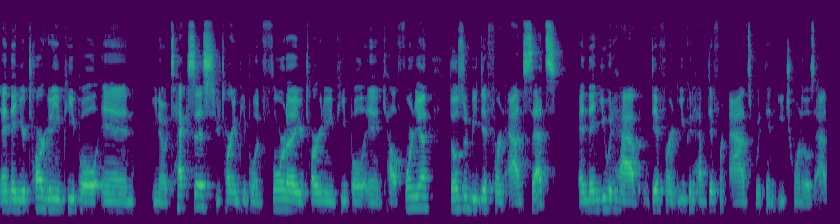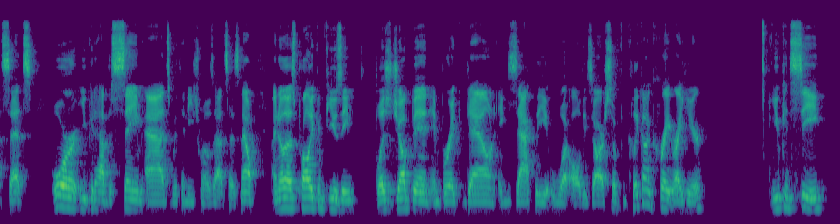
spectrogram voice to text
and then you're targeting people in you know Texas you're targeting people in Florida you're targeting people in California. Those would be different ad sets and then you would have different you could have different ads within each one of those ad sets or you could have the same ads within each one of those ad sets. Now I know that's probably confusing but let's jump in and break down exactly what all these are. So if we click on create right here you can see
